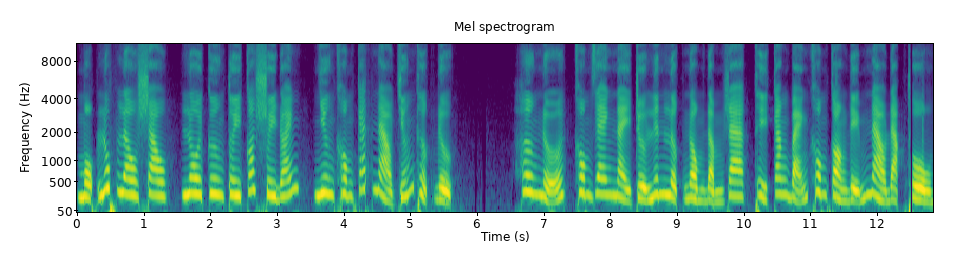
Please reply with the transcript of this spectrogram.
Một lúc lâu sau, lôi cương tuy có suy đoán, nhưng không cách nào chứng thực được. Hơn nữa, không gian này trừ linh lực nồng đậm ra, thì căn bản không còn điểm nào đặc thù.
